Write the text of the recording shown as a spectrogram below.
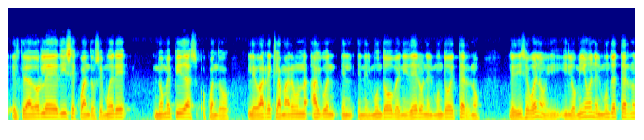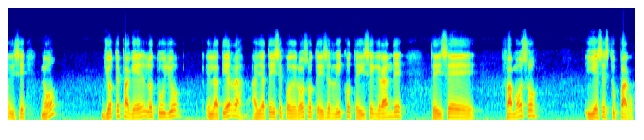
el Creador le dice cuando se muere, no me pidas, o cuando le va a reclamar algo en, el mundo venidero, en el mundo eterno, le dice, bueno, y, lo mío en el mundo eterno, dice, no, yo te pagué lo tuyo en la tierra, allá te dice poderoso, te dice rico, te dice grande, te dice famoso, y ese es tu pago.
